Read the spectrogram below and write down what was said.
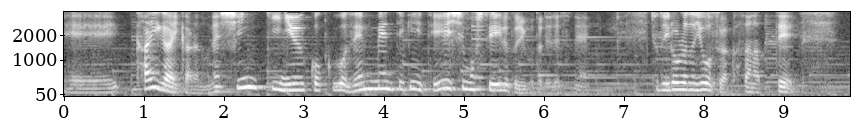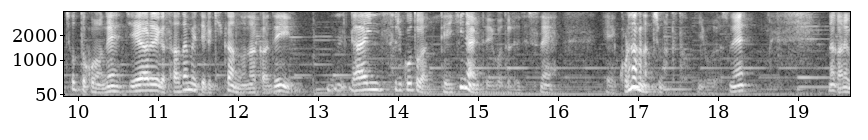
えー、海外からのね新規入国を全面的に停止もしているということでですねちょっといろいろな要素が重なってちょっとこのね JRA が定めている期間の中で来日することができないということでですね、えー、来れなくなってしまったということですね。なんかね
